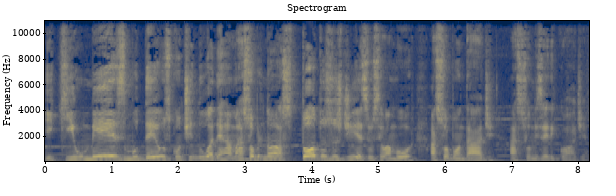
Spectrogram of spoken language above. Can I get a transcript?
e que o mesmo Deus continua a derramar sobre nós todos os dias o seu amor, a sua bondade, a sua misericórdia.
